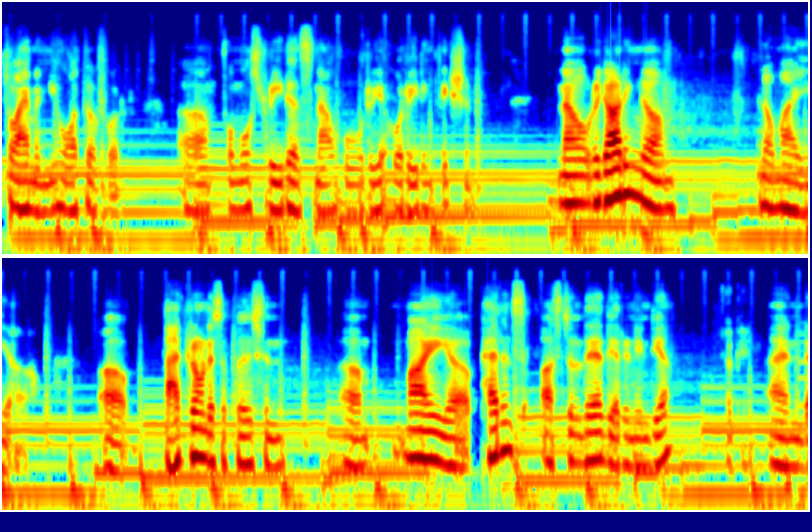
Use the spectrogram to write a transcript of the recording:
so I am a new author for for most readers now who, re- who are reading fiction. Now, regarding um, you know my uh, uh, background as a person, um, my uh, parents are still there. They are in India. Okay. And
